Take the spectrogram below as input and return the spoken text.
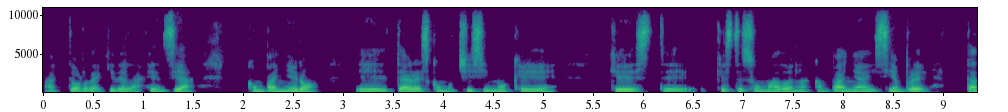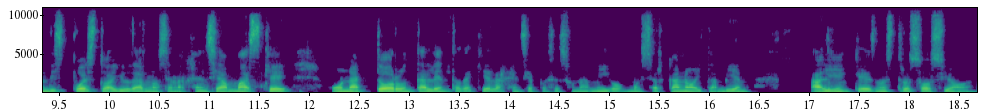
actor de aquí de la agencia, compañero. Eh, te agradezco muchísimo que, que, esté, que esté sumado en la campaña y siempre tan dispuesto a ayudarnos en la agencia, más que un actor, un talento de aquí de la agencia, pues es un amigo muy cercano y también alguien que es nuestro socio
